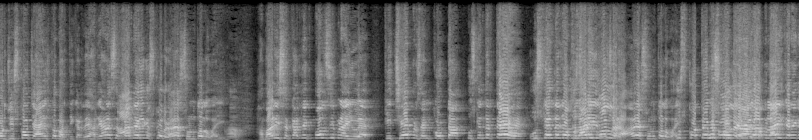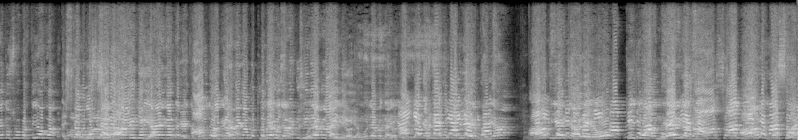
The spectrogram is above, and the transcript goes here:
और जिसको चाहे उसको भर्ती कर ले हरियाणा सरकार ने किसको लगाया? सुन तो लो भाई हाँ। हमारी सरकार ने एक पॉलिसी बनाई हुई है कि छह परसेंट कोटा उसके अंदर तय है उसके अंदर जो खिलाड़ी कौन लगा? अरे सुन तो लो भाई उस कोटे में उस कौन कोटे लगा में जो अप्लाई करेगा तो उसमें भर्ती होगा इसका मतलब उसका किसी ने आधार नहीं दिया किया। आएगा तभी तो आपका कहने का मतलब मुझे है उसमें किसी ने मुझे नहीं बताइए किया। मुझे बताइए। भैया आप ये चाह रहे हो कि जो अंधेर कर आप दस साल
